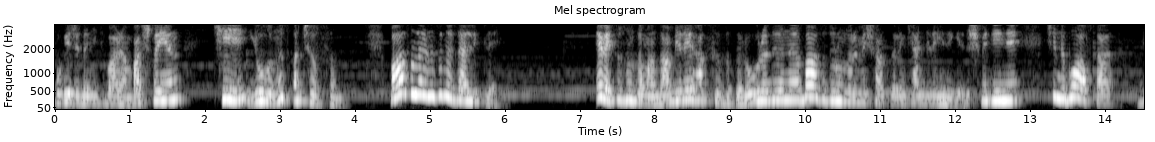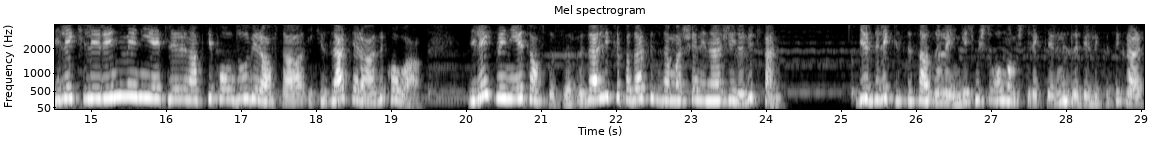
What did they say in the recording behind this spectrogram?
bu geceden itibaren başlayın ki yolunuz açılsın. Bazılarınızın özellikle evet uzun zamandan beri haksızlıklara uğradığını, bazı durumların ve şartların kendi lehine gelişmediğini, şimdi bu hafta dileklerin ve niyetlerin aktif olduğu bir hafta ikizler terazi kova. Dilek ve niyet haftası özellikle pazartesiden başlayan enerjiyle lütfen bir dilek listesi hazırlayın. Geçmişte olmamış dileklerinizle birlikte tekrar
